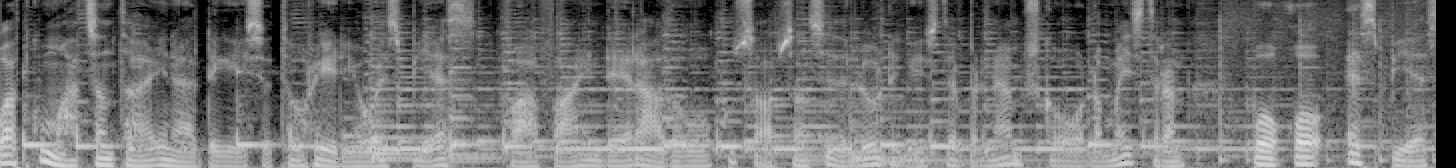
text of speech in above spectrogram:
waad ku mahadsan tahay inaad dhegaysato radio s b s faah-faahin dheeraada oo ku saabsan sida loo dhagaysto barnaamijka oo dhammaystiran booqo s b s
